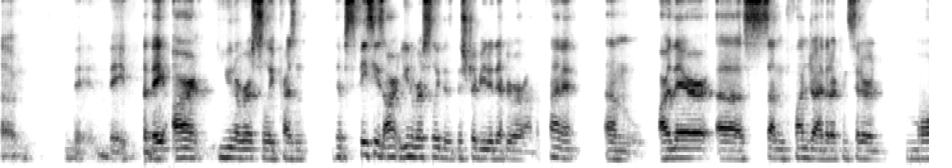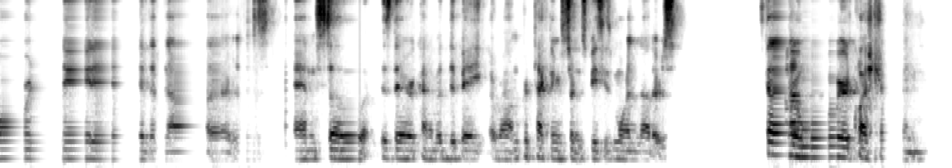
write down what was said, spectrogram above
um, they, they they aren't universally present. The species aren't universally distributed everywhere on the planet. Um, are there uh, some fungi that are considered more native than others? And so, is there kind of a debate around protecting certain species more than others? It's kind of a weird question.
